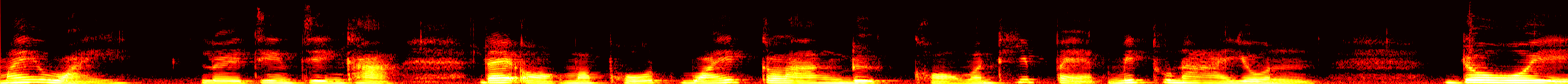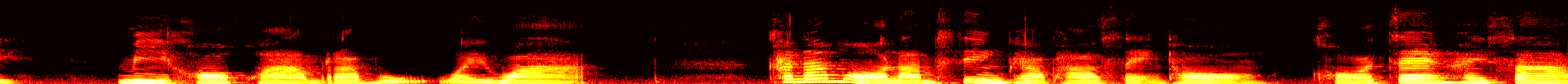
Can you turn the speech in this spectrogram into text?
ไม่ไหว เลยจริงๆค่ะ ได้ออกมาโพสต์ไว้กลางดึกของวันที่ 8 มิถุนายน โดยมีข้อความระบุไว้ว่า คณะหมอลำซิ่งแพรวพราวแสงทอง ขอแจ้งให้ทราบ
